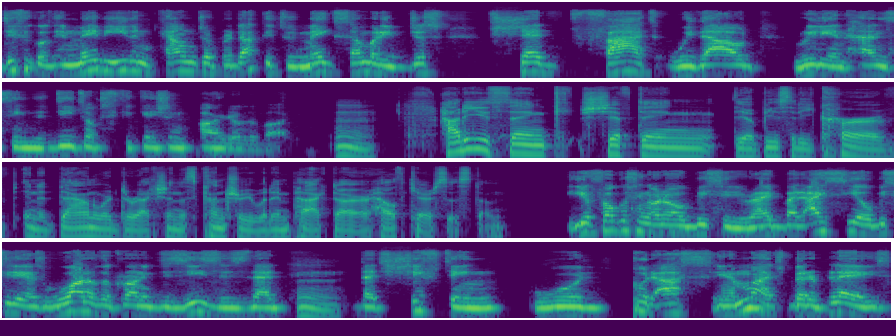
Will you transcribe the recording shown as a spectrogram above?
difficult and maybe even counterproductive to make somebody just shed fat without really enhancing the detoxification part of the body. Mm. How do you think shifting the obesity curve in a downward direction in this country would impact our healthcare system? You're focusing on obesity, right? But I see obesity as one of the chronic diseases that mm. that shifting would put us in a much better place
